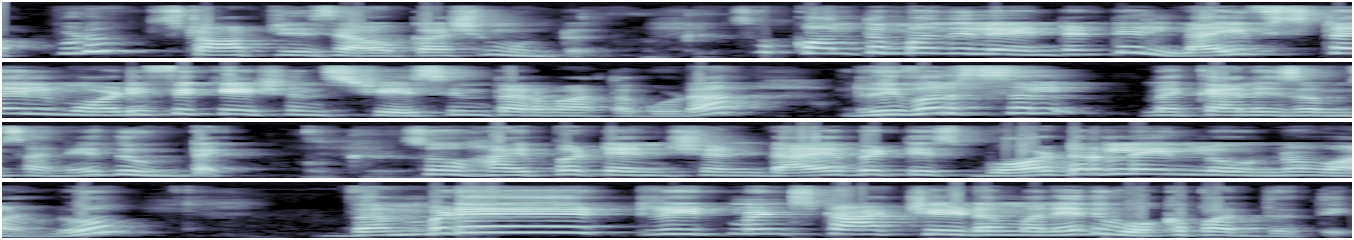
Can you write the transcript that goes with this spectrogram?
అప్పుడు స్టాప్ చేసే అవకాశం ఉంటుంది. సో కొంతమందిలో ఏంటంటే లైఫ్ స్టైల్ మోడిఫికేషన్స్ చేసిన తర్వాత కూడా రివర్సల్ మెకానిజమ్స్ అనేది ఉంటాయి. సో హైపర్ టెన్షన్ డయాబెటీస్ బార్డర్ లైన్లో ఉన్న వాళ్ళు వెంబడే ట్రీట్మెంట్ స్టార్ట్ చేయడం అనేది ఒక పద్ధతి.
